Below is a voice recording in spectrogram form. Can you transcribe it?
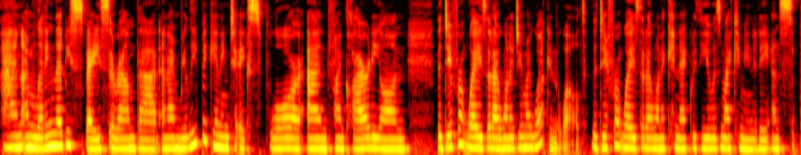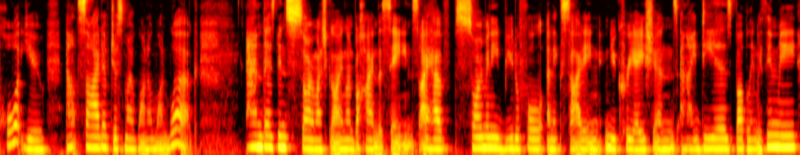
And I'm letting there be space around that. And I'm really beginning to explore and find clarity on the different ways that I want to do my work in the world, the different ways that I want to connect with you as my community and support you outside of just my one on one work. And there's been so much going on behind the scenes. I have so many beautiful and exciting new creations and ideas bubbling within me.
